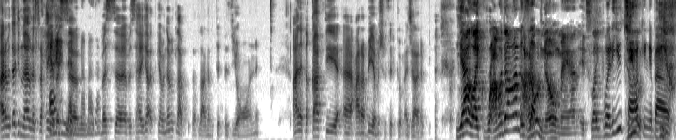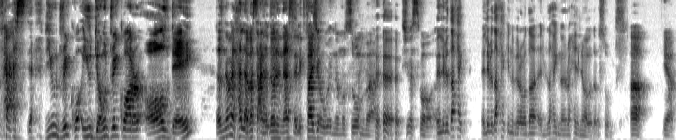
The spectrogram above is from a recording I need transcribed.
أنا متأكد إنها مسرحيه بس آه، بس آه، بس هاي كانت كمان لما تطلع على التلفزيون أنا ثقافتي عربية مش مثلكم أجانب. يا لايك رمضان i don't know man. It's like what are you talking do you, about do you fast? Do you drink you don't drink water all day? لازم نعمل حلقه بس عن هدول الناس اللي تفاجئوا إنه بنصوم آه، شو اسمه؟ اللي بيضحك اللي بيضحك إنه برمضان اللي بيضحك إنه الوحيد اللي ما بقدر اصوم آه يا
